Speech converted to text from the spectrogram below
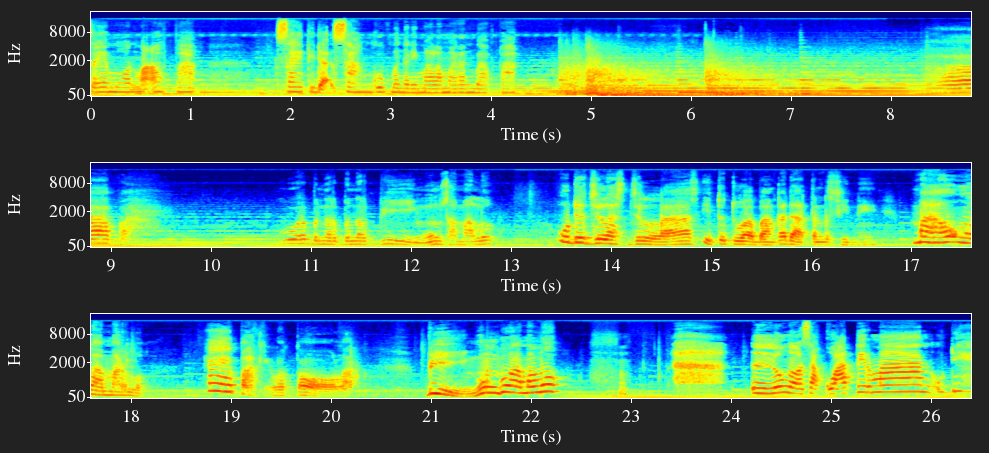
saya mohon maaf, Pak. Saya tidak sanggup menerima lamaran Bapak. Apa? Gua bener-bener bingung sama lo. Udah jelas-jelas itu tua bangka datang ke sini mau ngelamar lo. Eh, pakai lo tolak. Bingung gua sama lo. Lu nggak usah khawatir, Man. Udah,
